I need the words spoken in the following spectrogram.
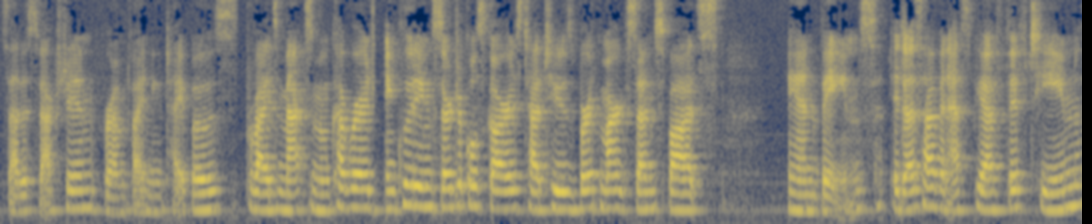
satisfaction from finding typos? Provides maximum coverage, including surgical scars, tattoos, birthmarks, sunspots, and veins. It does have an SPF 15. I'm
